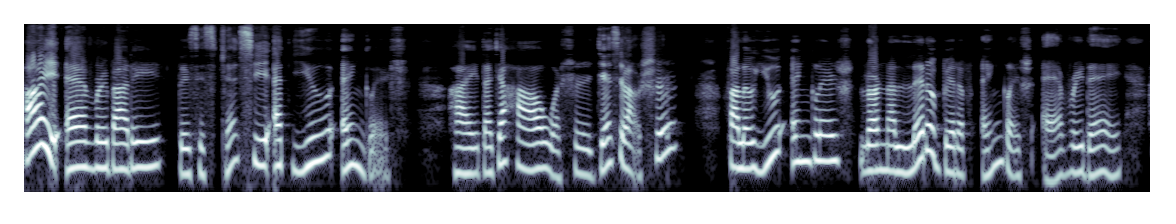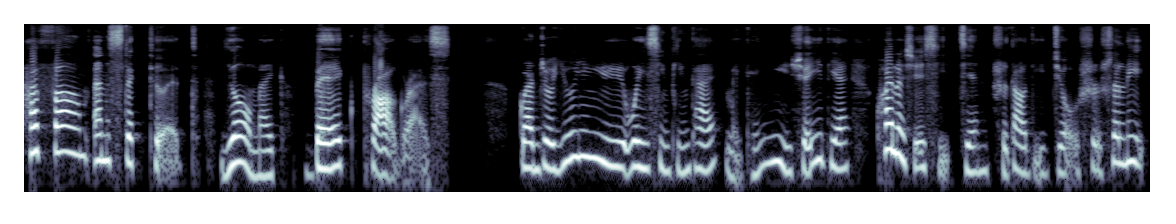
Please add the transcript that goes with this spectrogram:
Hi, everybody. This is Jessie at U English. Hi, 大家好，我是 Jessie 老师。Follow U English, learn a little bit of English every day. Have fun and stick to it. You'll make big progress. 关注 U 英语微信平台，每天英语学一点，快乐学习，坚持到底就是胜利。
